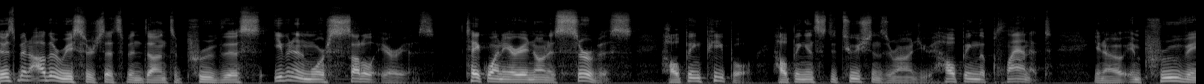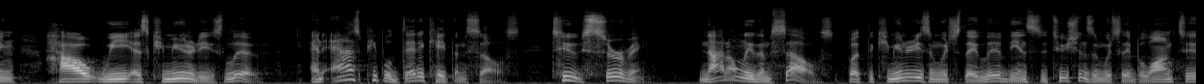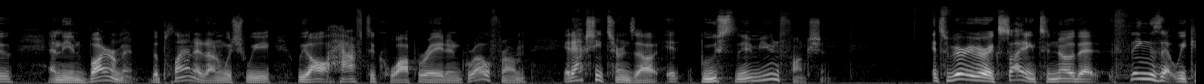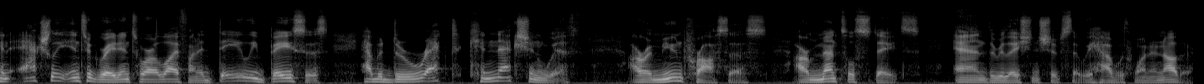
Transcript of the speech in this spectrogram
There's been other research that's been done to prove this, even in more subtle areas. Take one area known as service, helping people, helping institutions around you, helping the planet, you know, improving how we as communities live. And as people dedicate themselves to serving not only themselves, but the communities in which they live, the institutions in which they belong to, and the environment, the planet on which we, we all have to cooperate and grow from, it actually turns out it boosts the immune function. It's very, very exciting to know that things that we can actually integrate into our life on a daily basis have a direct connection with our immune process, our mental states, and the relationships that we have with one another.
